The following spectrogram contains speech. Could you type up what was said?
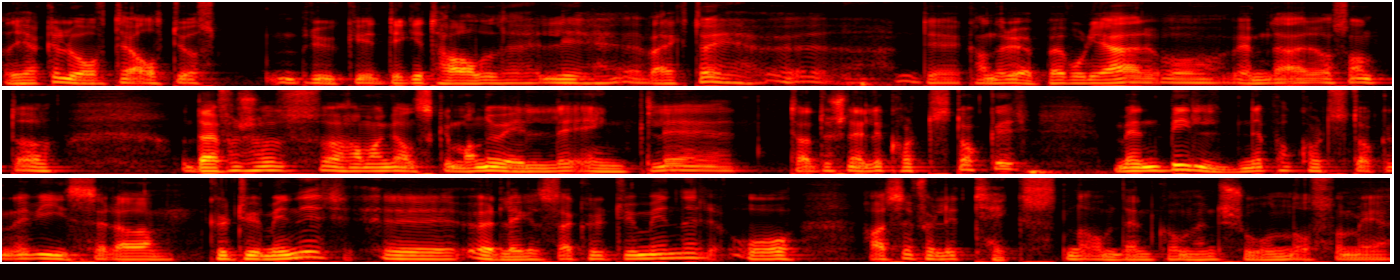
De har ikke lov til alltid å bruke digitale verktøy. Eh, Det kan røpe hvor de er og hvem det er og sånt. Og, derfor så, så har man ganske manuelle, enkle, tradisjonelle kortstokker. Men bildene på kortstokkene viser da kulturminner, eh, ødeleggelse av kulturminner, og har selvfølgelig teksten om den konvensjonen også med.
